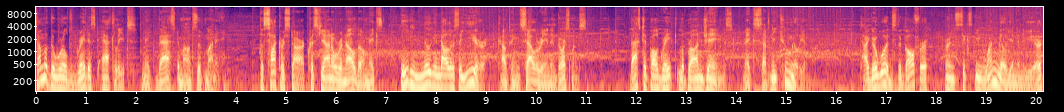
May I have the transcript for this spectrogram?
Some of the world's greatest athletes make vast amounts of money. The soccer star Cristiano Ronaldo makes $80 million a year, counting salary and endorsements. Basketball great LeBron James makes 72 million. Tiger Woods, the golfer, earns 61 million in a year,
